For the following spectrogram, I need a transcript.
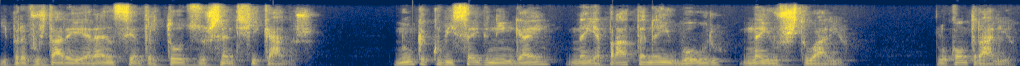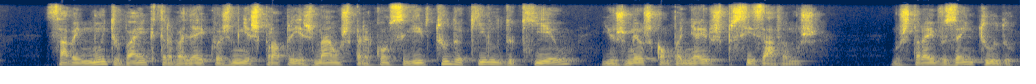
e para vos dar a herança entre todos os santificados. Nunca cobicei de ninguém nem a prata, nem o ouro, nem o vestuário. Pelo contrário, sabem muito bem que trabalhei com as minhas próprias mãos para conseguir tudo aquilo do que eu e os meus companheiros precisávamos. Mostrei-vos em tudo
